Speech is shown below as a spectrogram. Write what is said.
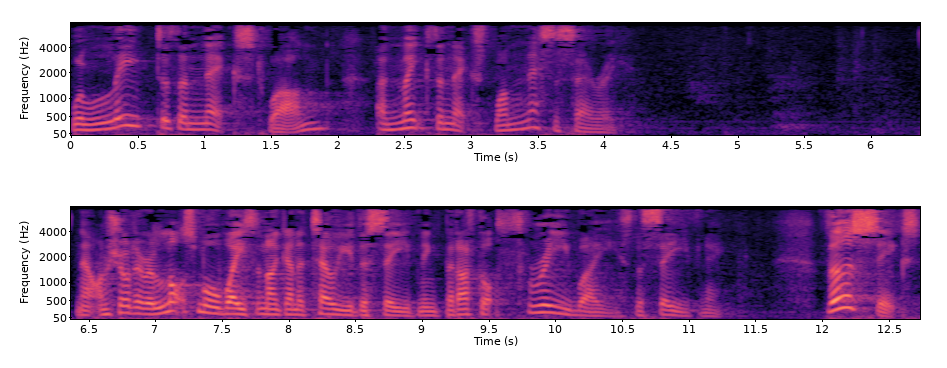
will lead to the next one and make the next one necessary. Now, I'm sure there are lots more ways than I'm going to tell you this evening, but I've got three ways this evening. Verse 6,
